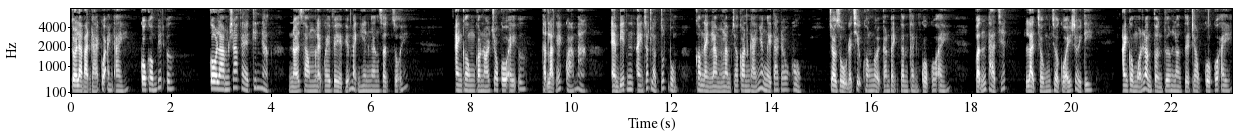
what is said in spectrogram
Tôi là bạn gái của anh ấy, cô không biết ư. Cô làm ra vẻ kinh ngạc, nói xong lại quay về phía Mạnh Hiên ngang giận dỗi. Anh không có nói cho cô ấy ư, thật là ghét quá mà. Em biết anh rất là tốt bụng, không đành lòng làm cho con gái nhà người ta đau khổ. Cho dù đã chịu không nổi căn bệnh tâm thần của cô ấy, vẫn thà chết là chống chờ cô ấy rời đi. Anh không muốn làm tổn thương lòng tự trọng của cô ấy,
